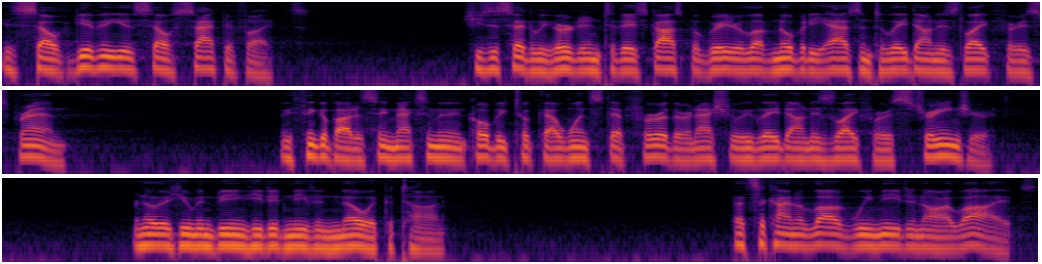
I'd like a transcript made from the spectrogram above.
is self giving and self sacrifice. Jesus said, we heard it in today's gospel, greater love nobody has than to lay down his life for his friend. We think about it, St. Maximilian Kolbe took that one step further and actually laid down his life for a stranger, for another human being he didn't even know at the time. That's the kind of love we need in our lives.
